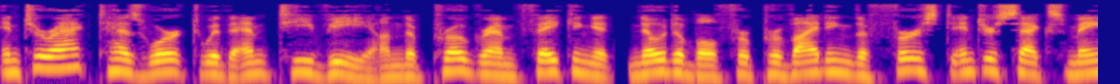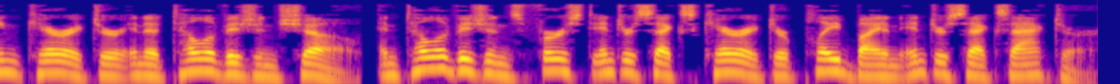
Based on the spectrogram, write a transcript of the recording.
Interact has worked with MTV on the program Faking It, notable for providing the first intersex main character in a television show, and television's first intersex character played by an intersex actor.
